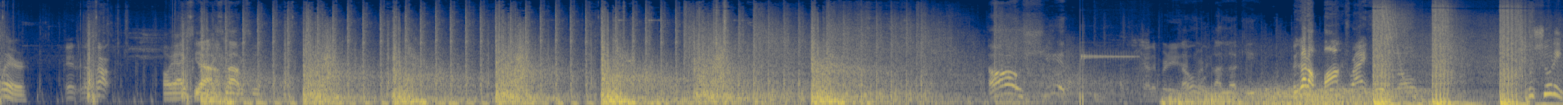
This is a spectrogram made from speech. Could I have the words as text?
Where? In, on top. Oh yeah, I see. Yeah, him, I see up him, I see him. Oh, shit! Yeah, they're pretty. That one pretty. got lucky. We got a box right here, bro. Who's shooting?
